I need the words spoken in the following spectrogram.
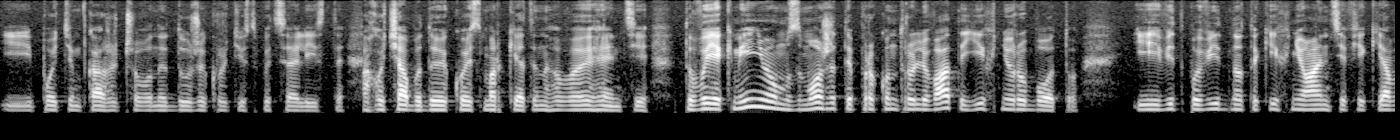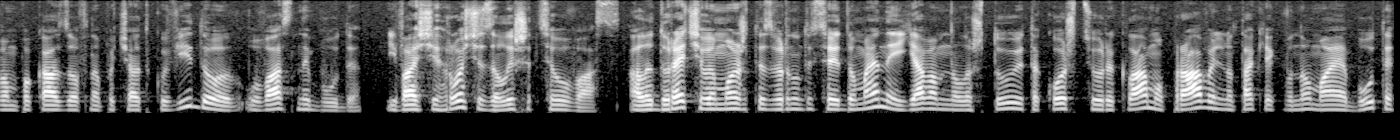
і потім кажуть, що вони дуже круті спеціалісти, а хоча б до якоїсь маркетингової агенції, то ви, як мінімум, зможете проконтролювати їхню роботу. І відповідно таких нюансів, як я вам показував на початку відео, у вас не буде. І ваші гроші залишаться у вас. Але, до речі, ви можете звернутися і до мене, і я вам налаштую також цю рекламу правильно, так як воно має бути.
